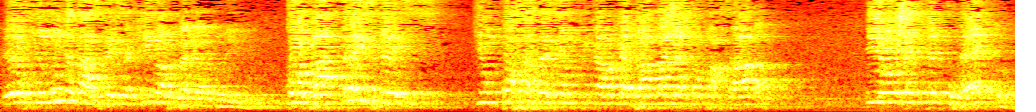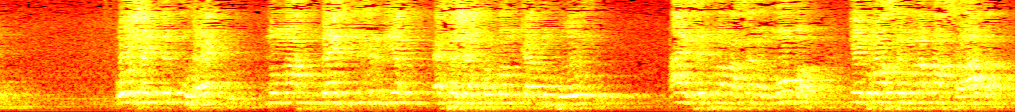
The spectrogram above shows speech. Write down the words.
Eu fui muitas das vezes aqui, nobre vereador Igor, cobrar três vezes que um poço artesiano ficava quebrado na gestão passada. E hoje é em tempo recorde. Hoje é em tempo recorde. No máximo 10, 15 dias, essa gestão quando quebra um poço. A exemplo da Marcela quebrou a semana passada.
